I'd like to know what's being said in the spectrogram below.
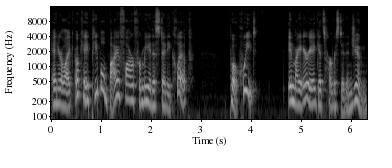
and you're like, okay, people buy flour for me at a steady clip, but wheat in my area gets harvested in June.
